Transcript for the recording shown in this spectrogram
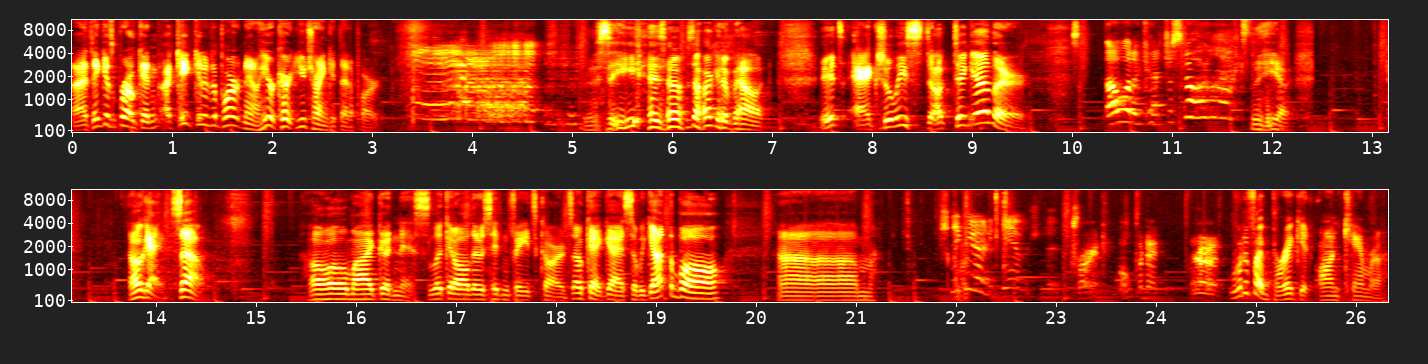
I think it's broken. I can't get it apart now. Here, Kurt, you try and get that apart. See, as I'm talking about, it's actually stuck together. I want to catch a Snorlax. yeah. Okay, so. Oh my goodness. Look at all those Hidden Fates cards. Okay, guys, so we got the ball. Um. I think we already damaged it. Try and open it. What if I break it on camera?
